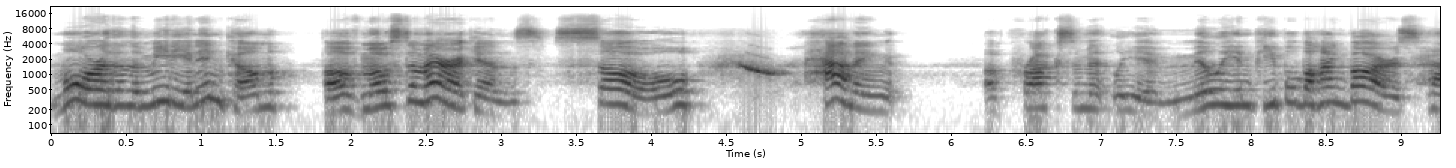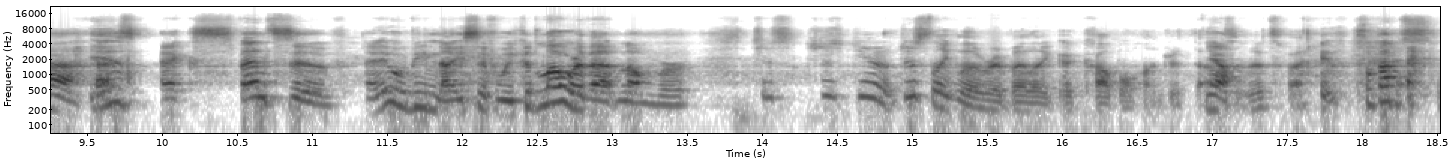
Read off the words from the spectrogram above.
more than the median income of most Americans. So, having approximately a million people behind bars is expensive, and it would be nice if we could lower that number. Just, just you know, just like lower it by like a couple hundred thousand. Yeah. It's fine. So that's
